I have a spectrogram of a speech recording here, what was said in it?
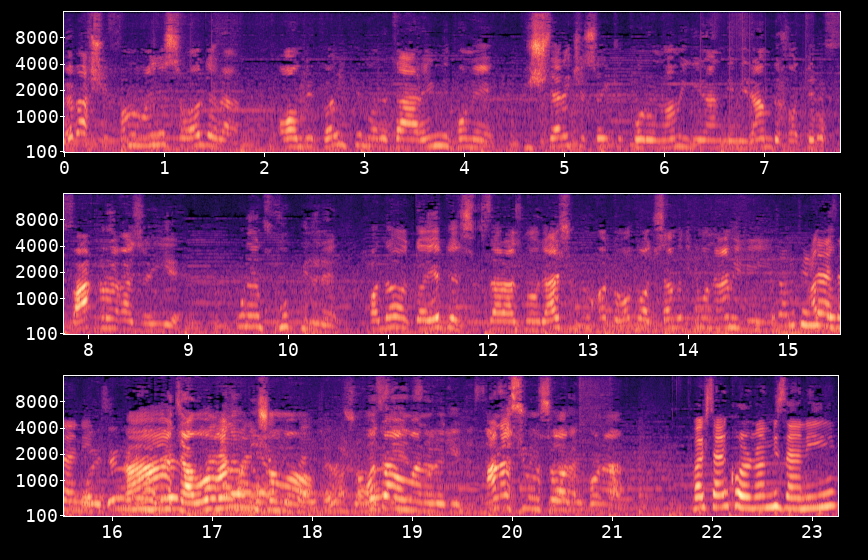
ببخشید خانم من یه سوال دارم آمریکایی که ما رو تحریم می‌کنه بیشتر کسایی که کرونا می‌گیرن میمیرن به خاطر فقر غذاییه اونم خوب می‌دونه. حالا دایه دلسوزتر از مادرشون می‌خواد به ما واکسن بده که ما نمیریم شما می‌تونی نزنی؟ نه جواب آره، منو آره، بدی شما. شما جواب منو بدید من از شما سوال می‌کنم. واکسن کرونا می‌زنی؟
